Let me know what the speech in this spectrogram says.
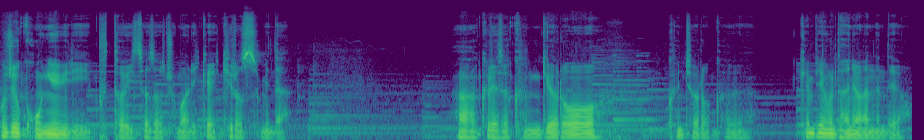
호주 공휴일이 붙어 있어서 주말이 꽤 길었습니다. 아, 그래서 근교로 근처로 그 캠핑을 다녀왔는데요.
